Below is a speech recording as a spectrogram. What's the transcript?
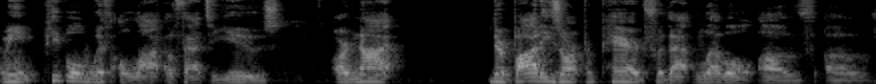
I mean, people with a lot of fat to use are not their bodies aren't prepared for that level of of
